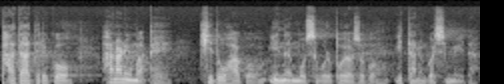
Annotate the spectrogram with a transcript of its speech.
받아들이고 하나님 앞에 기도하고 있는 모습을 보여주고 있다는 것입니다.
